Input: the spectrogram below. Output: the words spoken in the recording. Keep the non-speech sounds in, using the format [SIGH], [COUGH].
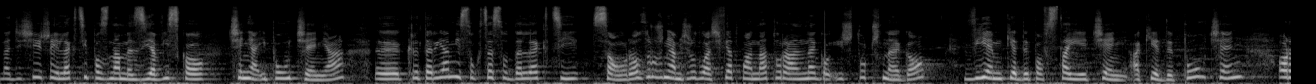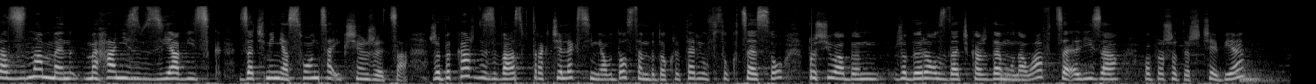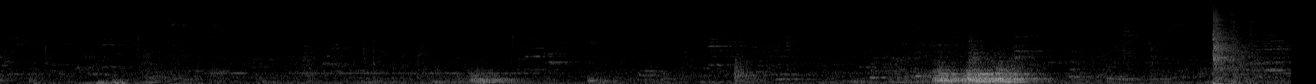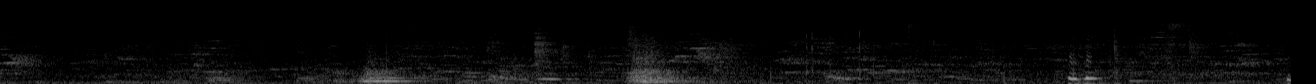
Na dzisiejszej lekcji poznamy zjawisko cienia i półcienia. Y, Kryteriami sukcesu do lekcji są rozróżniam źródła światła naturalnego i sztucznego, wiem kiedy powstaje cień, a kiedy półcień oraz znam me- mechanizm zjawisk zaćmienia Słońca i Księżyca. Żeby każdy z Was w trakcie lekcji miał dostęp do kryteriów sukcesu, prosiłabym, żeby rozdać każdemu na ławce. Eliza, poproszę też Ciebie.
